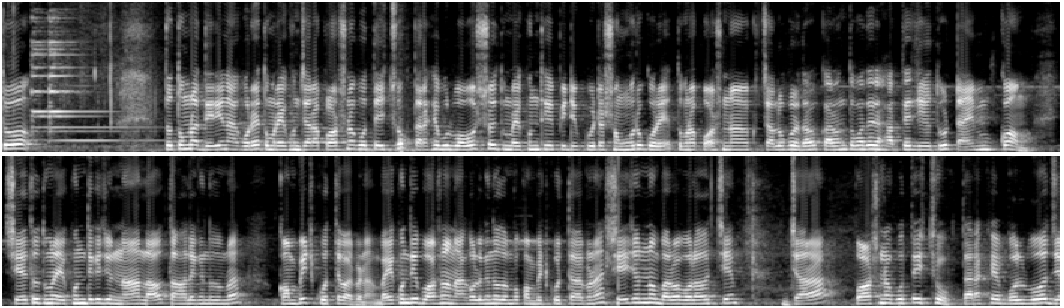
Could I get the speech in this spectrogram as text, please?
তো তো তোমরা দেরি না করে, তোমরা এখন যারা পড়াশোনা করতে ইচ্ছুক, তারাকে বলব অবশ্যই তোমরা এখন থেকে পিডিএফ কপিটা সংগ্রহ করে তোমরা পড়াশোনা চালু করে দাও। কারণ তোমাদের হাতে যেহেতু টাইম কম, সেহেতু তোমরা এখন থেকে যদি না লাও, তাহলে কিন্তু তোমরা কমপ্লিট করতে পারবে না। বা এখন থেকে পড়াশোনা না করলে কিন্তু তোমরা কমপ্লিট করতে পারবে না। সেই জন্য বারবার বলা হচ্ছে, যারা পড়াশোনা করতে ইচ্ছুক, তারাকে বলব যে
